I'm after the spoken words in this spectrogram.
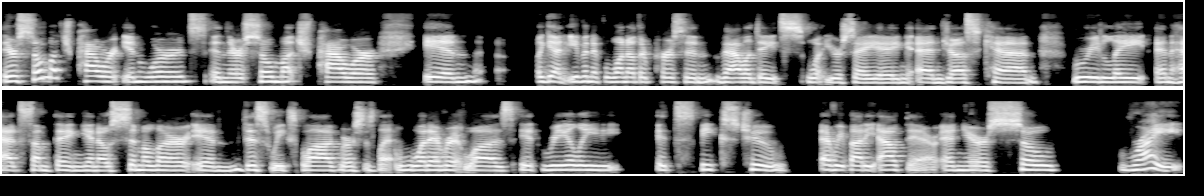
there's so much power in words and there's so much power in again, even if one other person validates what you're saying and just can relate and had something, you know, similar in this week's blog versus whatever it was, it really, it speaks to everybody out there. And you're so right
